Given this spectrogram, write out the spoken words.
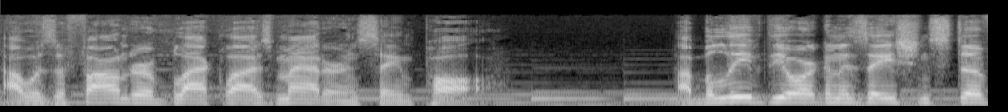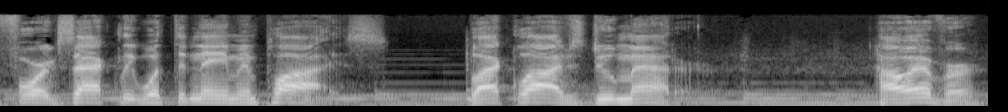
I was a founder of Black Lives Matter in St. Paul. I believe the organization stood for exactly what the name implies Black lives do matter. However,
